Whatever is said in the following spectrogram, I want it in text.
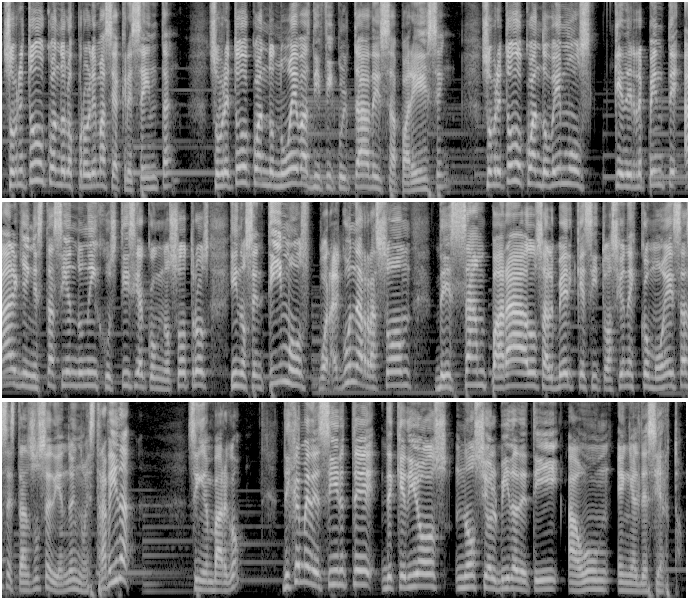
Sobre todo cuando los problemas se acrecentan, sobre todo cuando nuevas dificultades aparecen, sobre todo cuando vemos que de repente alguien está haciendo una injusticia con nosotros y nos sentimos por alguna razón desamparados al ver que situaciones como esas están sucediendo en nuestra vida. Sin embargo, déjame decirte de que Dios no se olvida de ti aún en el desierto.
